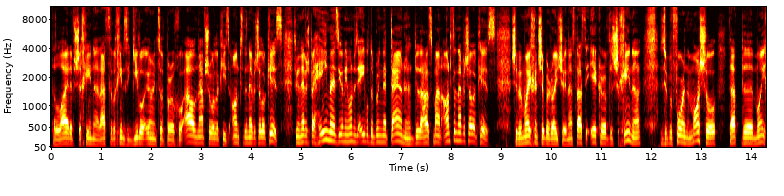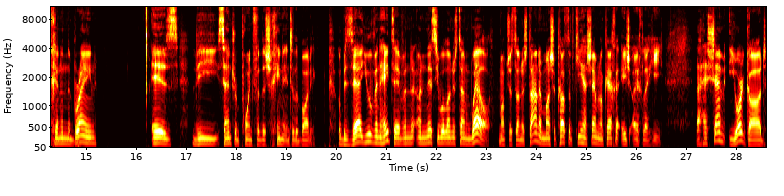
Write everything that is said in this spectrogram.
the light of Shechina. That's the Bechinas of Gilo Erentz of Baruch Hu. Al Nafshu Elokis onto the Nefesh Elokis. So the Nefesh Behema is the only one who's able to bring that down and do the Halas Man onto the Nefesh Elokis. And that's, that's the Iker of the Shechina as before in the marshal, that the moichin in the brain is the center point for the shechina into the body. And on this you will understand well, not just understand that Hashem, your God,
